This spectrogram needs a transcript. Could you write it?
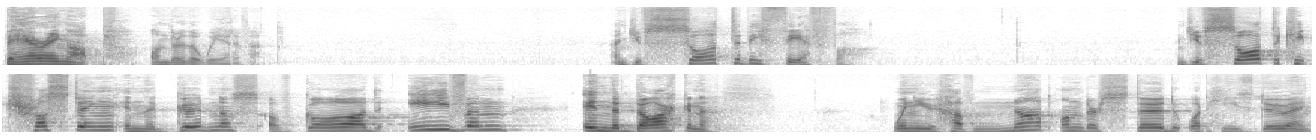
bearing up under the weight of it. And you've sought to be faithful. And you've sought to keep trusting in the goodness of God, even in the darkness, when you have not understood what He's doing.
